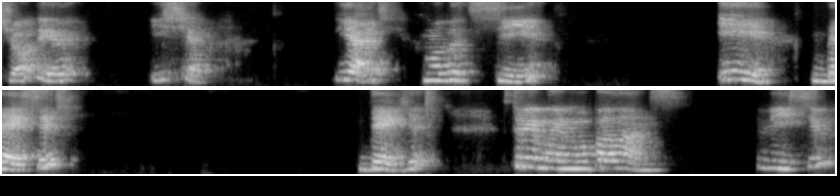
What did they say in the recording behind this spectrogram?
Чотири. І ще. П'ять. Молодці. І десять. Дев'ять. Втримуємо баланс. Вісім.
